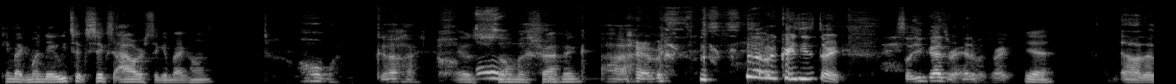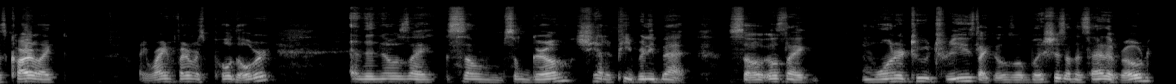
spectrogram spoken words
Came back Monday. We took six hours to get back home. oh my god. It was Oh. so much traffic. I a crazy story. So you guys were ahead of us, right? Yeah. uh, this car like like right in front of us pulled over and then there was like some some girl she had to pee really bad so it was like one or two trees like those little bushes on the side of the road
